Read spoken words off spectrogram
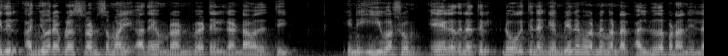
ഇതിൽ അഞ്ഞൂറ് പ്ലസ് റൺസുമായി അദ്ദേഹം റൺവേട്ടിൽ രണ്ടാമതെത്തി. ഇനി ഈ വർഷവും ഏകദിനത്തിൽ രോഹിത്തിന് ഗംഭീര പ്രകടനം കണ്ടാൽ അത്ഭുതപ്പെടാനില്ല.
